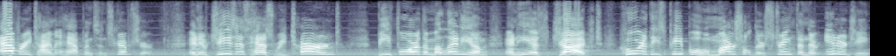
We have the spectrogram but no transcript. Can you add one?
every time it happens in Scripture. And if Jesus has returned before the millennium and he has judged, who are these people who marshaled their strength and their energy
